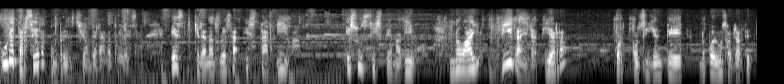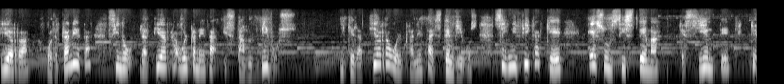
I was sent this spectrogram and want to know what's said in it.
Una tercera comprensión de la naturaleza es que la naturaleza está viva, es un sistema vivo. No hay vida en la Tierra, por consiguiente no podemos hablar de Tierra o de planeta, sino la Tierra o el planeta están vivos. Y que la Tierra o el planeta estén vivos significa que es un sistema que siente, que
